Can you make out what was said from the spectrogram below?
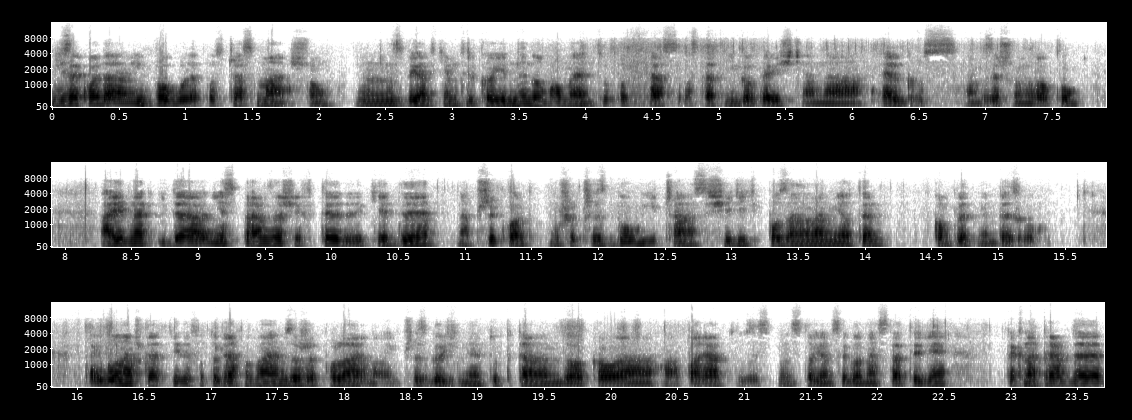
Nie zakładałem jej w ogóle podczas marszu, mm, z wyjątkiem tylko jednego momentu podczas ostatniego wyjścia na Elbrus w zeszłym roku. A jednak idealnie sprawdza się wtedy, kiedy na przykład muszę przez długi czas siedzieć poza namiotem w kompletnym bezruchu. Tak było na przykład, kiedy fotografowałem zorzę polarną i przez godzinę tuptałem dookoła aparatu stojącego na statywie. Tak naprawdę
